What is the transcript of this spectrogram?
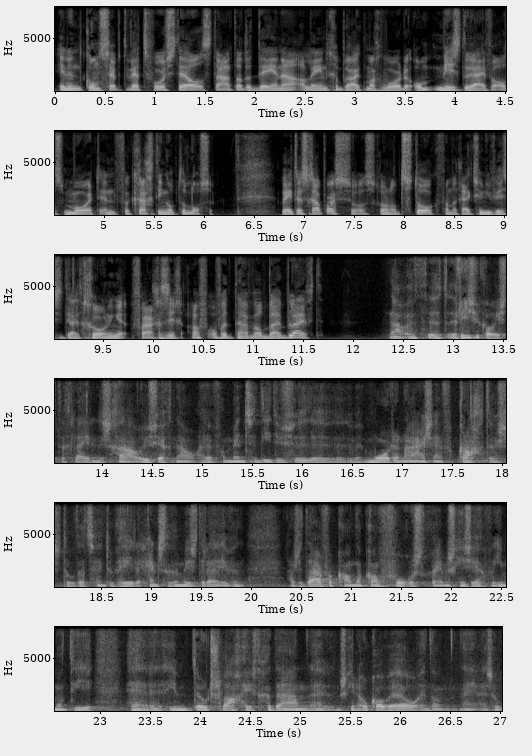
In een conceptwetvoorstel staat dat het DNA alleen gebruikt mag worden... om misdrijven als moord en verkrachting op te lossen. Wetenschappers, zoals Ronald Stolk van de Rijksuniversiteit Groningen... vragen zich af of het daar wel bij blijft. Nou, het, het, risico is de glijdende schaal. U zegt nou, hè, van mensen die dus uh, moordenaars en verkrachters... dat zijn natuurlijk hele ernstige misdrijven. Als het daarvoor kan, dan kan vervolgens kan je misschien zeggen... van iemand die hè, eh, een doodslag heeft gedaan, uh, misschien ook al wel. En dan, nou ja, zo,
